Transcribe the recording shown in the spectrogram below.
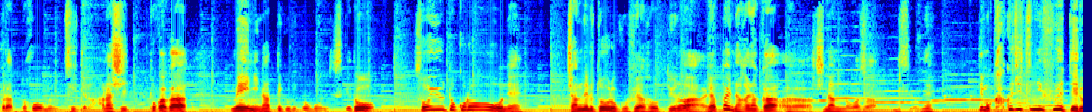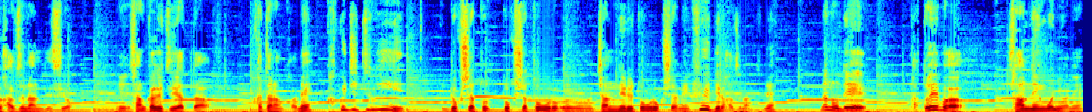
プラットフォームについての話とかがメインになってくると思うんですけどそういうところをねチャンネル登録を増やそうっていうのはやっぱりなかなか至難の技ですよね。でも確実に増えてるはずなんですよ、え3ヶ月やった方なんかね確実に読者と読者登録、チャンネル登録者ね増えてるはずなんですね。なので例えば3年後にはね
